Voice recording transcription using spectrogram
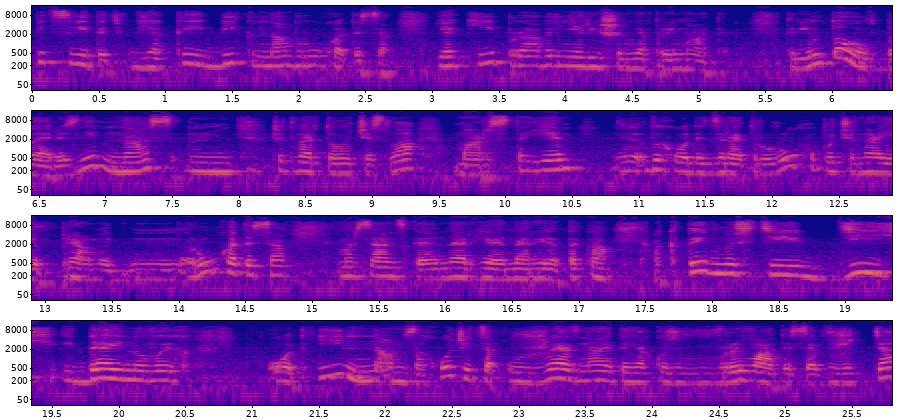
підсвітить, в який бік нам рухатися, які правильні рішення приймати. Крім того, в березні в нас м, 4 числа Марс стає, е, виходить з ретро руху, починає прямо рухатися. Марсіанська енергія, енергія така активності, дій, ідей нових. От, і нам захочеться уже, знаєте, якось вриватися в життя,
